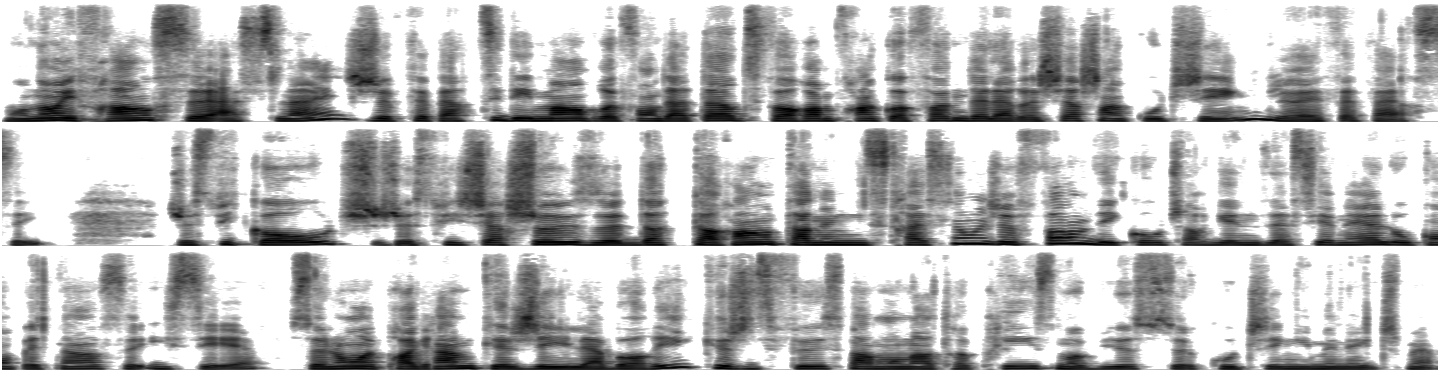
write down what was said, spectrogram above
Mon nom est France Asselin. Je fais partie des membres fondateurs du Forum francophone de la recherche en coaching, le FFRC. Je suis coach, je suis chercheuse doctorante en administration et je forme des coachs organisationnels aux compétences ICF selon un programme que j'ai élaboré que je diffuse par mon entreprise Mobius Coaching et Management.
